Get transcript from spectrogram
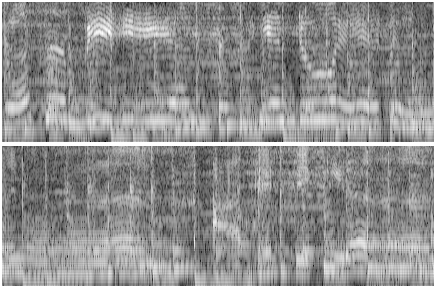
kesepian yen duwe temenan akeh pikiran.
